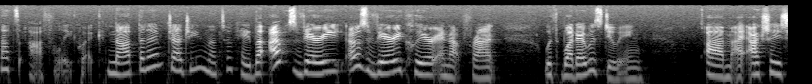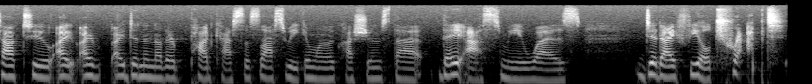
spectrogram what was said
that's awfully quick. Not that I'm judging, that's okay. But I was very I was very clear and upfront with what I was doing. Um, I actually talked to I, I I did another podcast this last week and one of the questions that they asked me was did I feel trapped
